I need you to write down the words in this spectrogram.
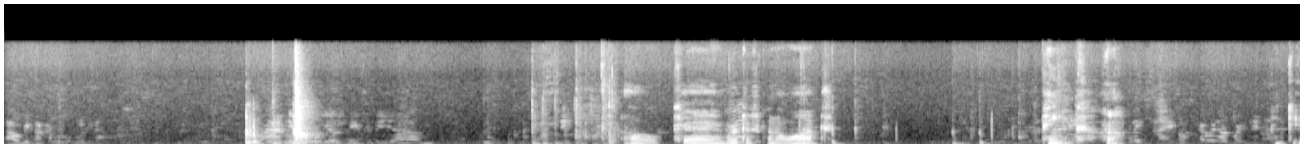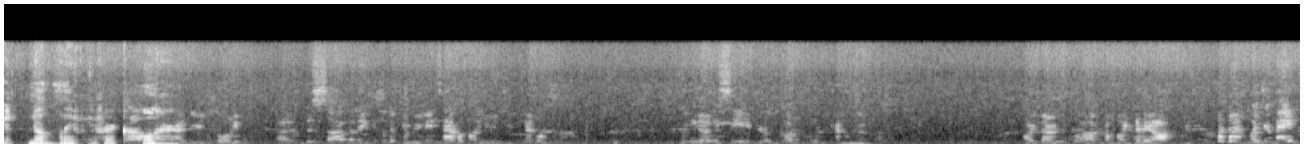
that would be kind of cool, wouldn't it? And the audios need to be, um, Okay, we're just gonna watch. Pink, huh? Pink not my favorite color joined? Uh, the server link is on the community tab on my YouTube channel. But you only see it if you're a God called channel member. I don't work on my day off. what do you mean?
